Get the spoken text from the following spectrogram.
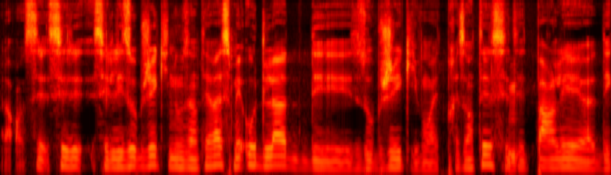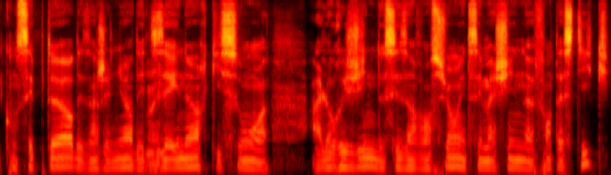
Alors, c'est les objets qui nous intéressent, mais au-delà des objets qui vont être présentés, c'était mmh. de parler euh, des concepteurs, des ingénieurs, des designers qui sont euh, à l'origine de ces inventions et de ces machines fantastiques.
